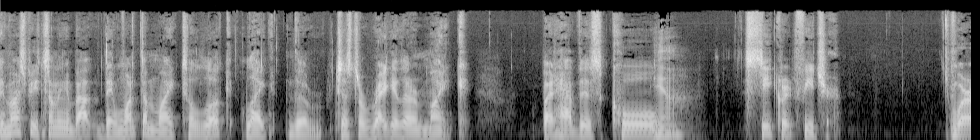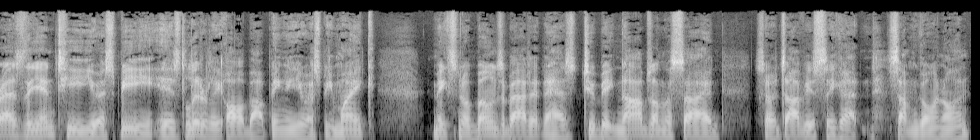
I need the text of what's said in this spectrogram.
There must be something about they want the mic to look like the just a regular mic, but have this cool yeah. secret feature. Whereas the NT USB is literally all about being a USB mic, makes no bones about it. It has two big knobs on the side, so it's obviously got something going on.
